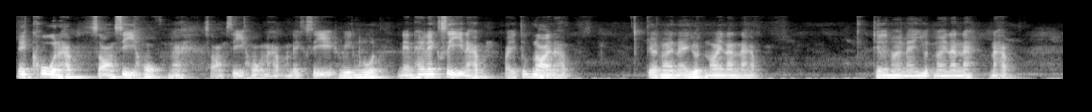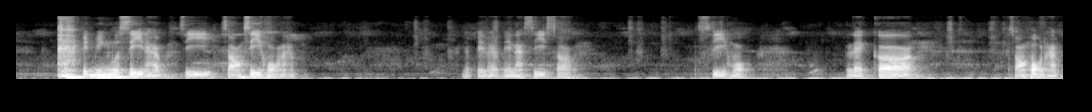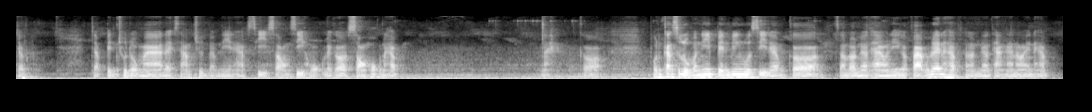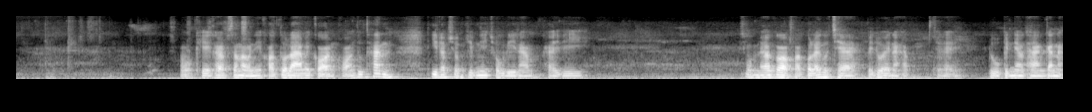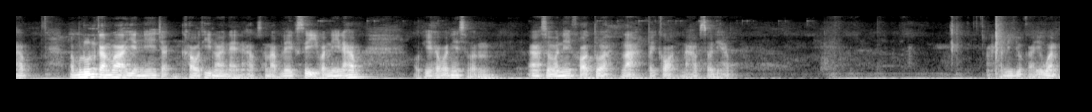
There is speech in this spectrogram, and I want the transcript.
เลขคู่นะครับสองสี่หกนะสองสี่หกนะครับ เลขสี่วิ่งรูด เน้นให้เลขสี่นะครับ ไปทุกหน่อยนะครับ เจอหน่อยไหนหยุดหน่อยนั้นนะครับ เจอหน่อยไหนหยุดหน่อยนั้นนะนะครับ เป็นวิ่งรูดสี่นะครับสี่สองสี่หกนะครับ จะเป็นแบบนี้นะสี่สองสี่หกและก็สองหกนะครับจะจะเป็นชุดออกมาได้สามชุดแบบนี้นะครับสี่สองสี่หกแล้วก็สองหกนะครับนะก็ผลการสรุปวันนี้เป็นวิ่งรูดสี่นะครับ ก็สำหรับแนวทางวันนี้ก็ฝากไว้ด้วยนะครับสำหรับแนวทางฮานอยนะครับ โอเคครับสำหรับวันนี้ขอตัวลาไปก่อนขอให้ทุกท่านที่รับชมคลิปนี้โชคดีนะครับ ใครที่ ชมแล้วก็ฝากกดไลค์กดแชร์ไปด้วยนะครับ จะได้ดูเป็นแนวทางกันนะครับ เรามาลุ้นกันว่าเย็นนี้จะเข้าที่น้อยไหนนะครับสำหรับเลข 4 วันนี้นะครับ โอเคครับวันนี้ส่วนอ่าส่วนวันนี้ขอตัวลาไปก่อนนะครับ สวัสดีครับ วันนี้อยู่กับไอ้อ้วัน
